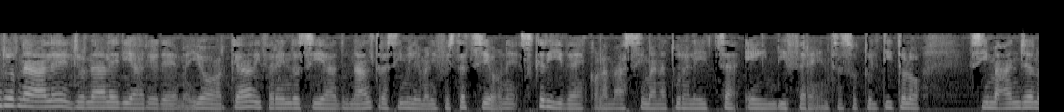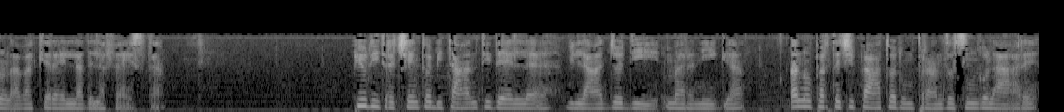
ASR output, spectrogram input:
Un giornale, il giornale Diario de Mallorca, riferendosi ad un'altra simile manifestazione, scrive con la massima naturalezza e indifferenza sotto il titolo Si mangiano la vaccherella della festa. Più di 300 abitanti del villaggio di Maraniga hanno partecipato ad un pranzo singolare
